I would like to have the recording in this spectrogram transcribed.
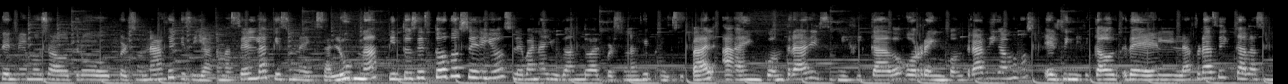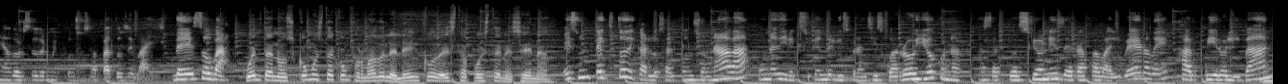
Tenemos a otro personaje que se llama Zelda, que es una exalumna. Y entonces todos ellos le van ayudando al personaje principal a encontrar el significado o reencontrar, digamos, el significado de la frase cada soñador se duerme con sus zapatos de baile. De eso va. Cuéntanos, ¿cómo está conformado el elenco de esta puesta en escena? Es un texto de Carlos Alfonso Nava, una dirección de Luis Francisco Arroyo, con las actuaciones de Rafa Valverde, Javier Oliván,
